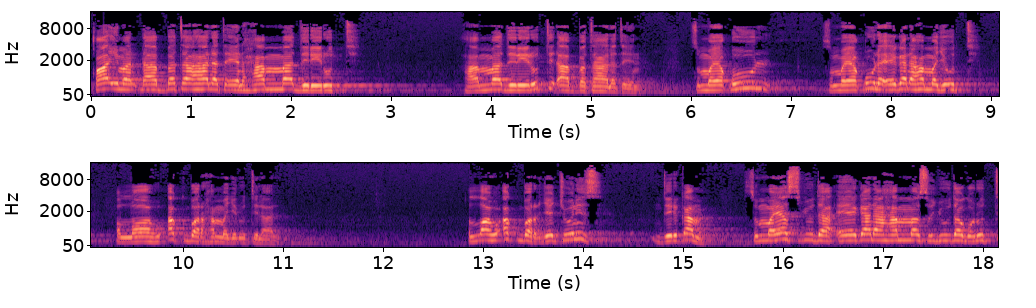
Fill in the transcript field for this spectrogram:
قائما دابتا هالتين حمد ريروتي حمد ريروتي دابتا هالتين. ثم يقول ثم يقول إيغانا هم جئت الله أكبر هم جئت لال الله أكبر جتونس دركم ثم يسجد إيغانا هم سجود قلت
